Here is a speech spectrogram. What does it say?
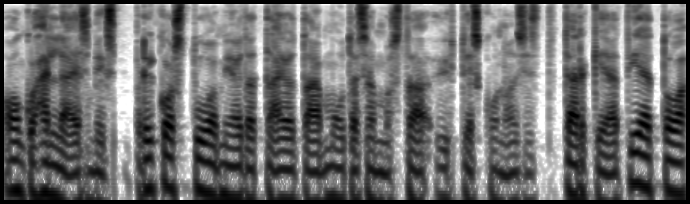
onko hänellä esimerkiksi rikostuomioita tai jotain muuta semmoista yhteiskunnallisesti tärkeää tietoa.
